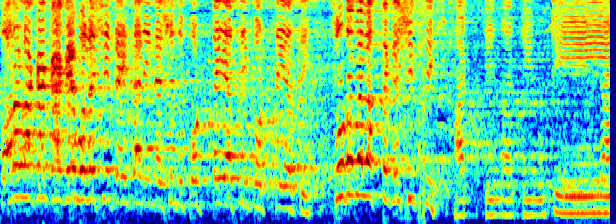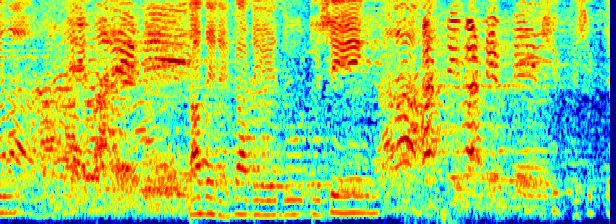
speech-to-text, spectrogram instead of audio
পড়ালেখা কাকে বলে সেটাই জানি না। শুধু করতেই আসি করতেই আসি ছোটবেলার থেকে শিখছি হাট্টি মাটি, উঠি। তাদের গাড়ে দুটো সিং শিখতে শিখতে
